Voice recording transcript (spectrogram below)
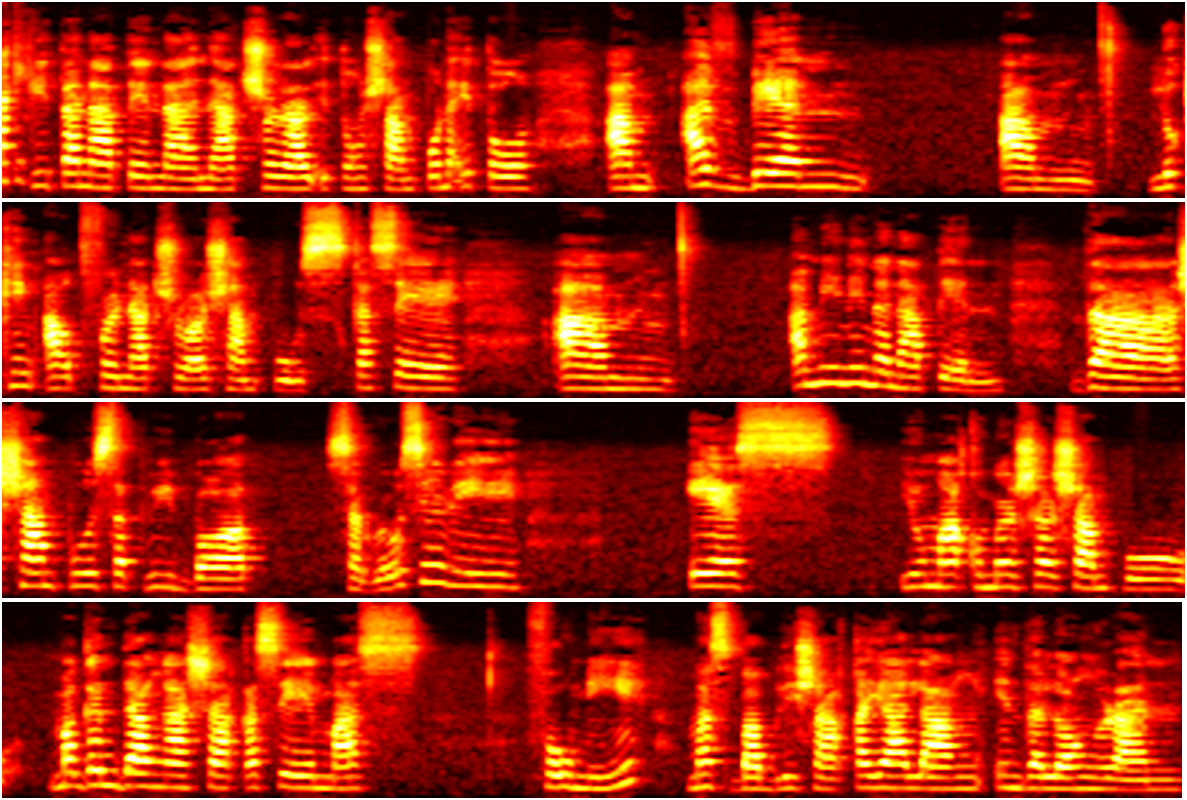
makikita natin na natural itong shampoo na ito. Um, I've been um, looking out for natural shampoos kasi um, aminin na natin the shampoos that we bought sa grocery is yung mga commercial shampoo maganda nga siya kasi mas foamy, mas bubbly siya. Kaya lang, in the long run,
